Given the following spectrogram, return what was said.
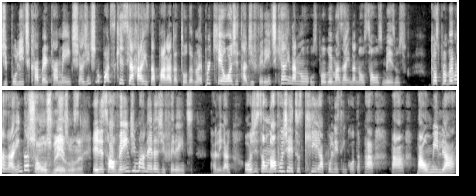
de política abertamente. A gente não pode esquecer a raiz da parada toda. Não é porque hoje tá diferente que ainda não, os problemas ainda não são os mesmos. Porque os problemas ainda São são os os mesmos, mesmos. né? Eles só vêm de maneiras diferentes. Tá ligado? Hoje são novos jeitos que a polícia encontra pra humilhar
